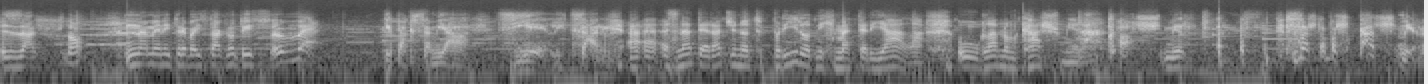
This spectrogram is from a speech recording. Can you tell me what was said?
Zašto? Na meni treba istaknuti sve. Ipak sam ja cijeli car. a, a, znate, rađen od prirodnih materijala, uglavnom kašmira. Kašmir? Zašto baš kašmir?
